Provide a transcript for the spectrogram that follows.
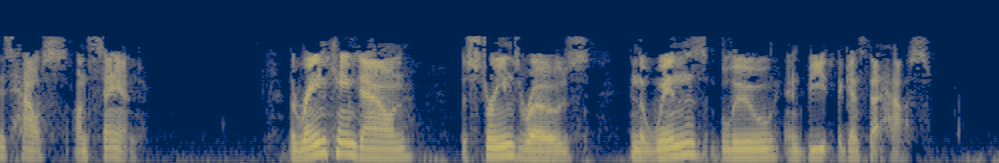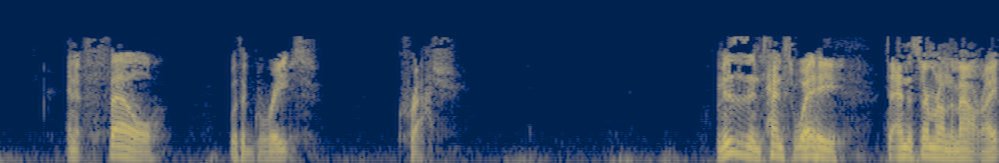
his house on sand. The rain came down, the streams rose, and the winds blew and beat against that house. And it fell with a great crash. This is an intense way to end the Sermon on the Mount, right?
